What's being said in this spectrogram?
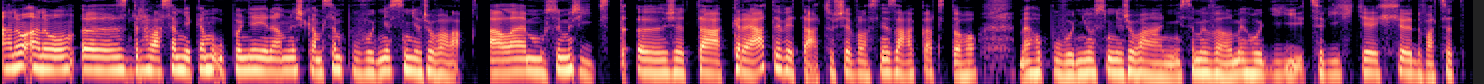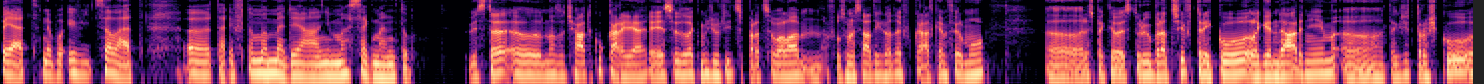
Ano, ano, zdrhla jsem někam úplně jinam, než kam jsem původně směřovala ale musím říct, eh, že ta kreativita, což je vlastně základ toho mého původního směřování, se mi velmi hodí celých těch 25 nebo i více let eh, tady v tom mediálním segmentu. Vy jste eh, na začátku kariéry, jestli to tak můžu říct, pracovala v 80. letech v krátkém filmu Eh, respektive studiu Bratři v triku legendárním, eh, takže trošku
